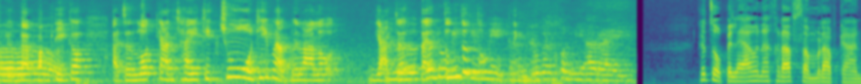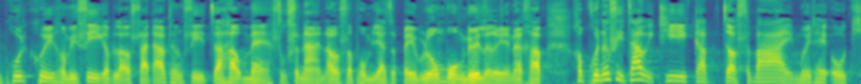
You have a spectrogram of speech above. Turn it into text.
หรือแบบบางทีก็อาจจะลดการใช้ทิชชู่ที่แบบเวลาเราอยากจะเออแตะก็ดูตุ้มมีตุ้มกิมตุ้มมิคอย่างดูเงี้ยเป็นคนมีอะไร ก็จบไปแล้วนะครับสำหรับการพูดคุยของพี่ซีกับเหล่าสตาร์ทอัพทั้ง 4 เจ้าแหมสุขสนานเอาซะผมอยากจะไปร่วมวงด้วยเลยนะครับ ขอบคุณทั้ง 4 เจ้าอีกทีกับจอสบายมวยไทยโอเค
